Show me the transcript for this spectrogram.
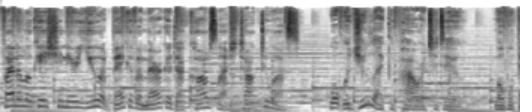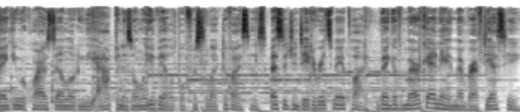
Find a location near you at bankofamerica.com slash talk to us. What would you like the power to do? Mobile banking requires downloading the app and is only available for select devices. Message and data rates may apply. Bank of America and a member FDIC.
